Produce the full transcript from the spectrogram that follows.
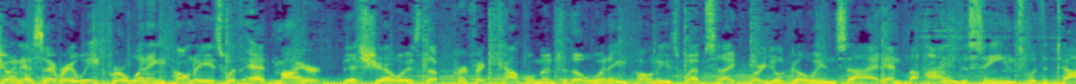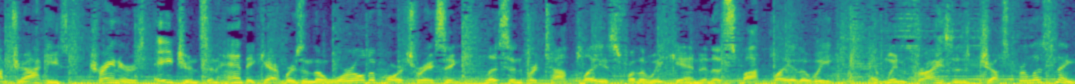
Join us every week for Winning Ponies with Ed Meyer. This show is the perfect complement to the Winning Ponies website where you'll go inside and behind the scenes with the top jockeys, trainers, agents, and handicappers in the world of horse racing. Listen for top plays for the weekend and the spot play of the week and win prizes just for listening.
